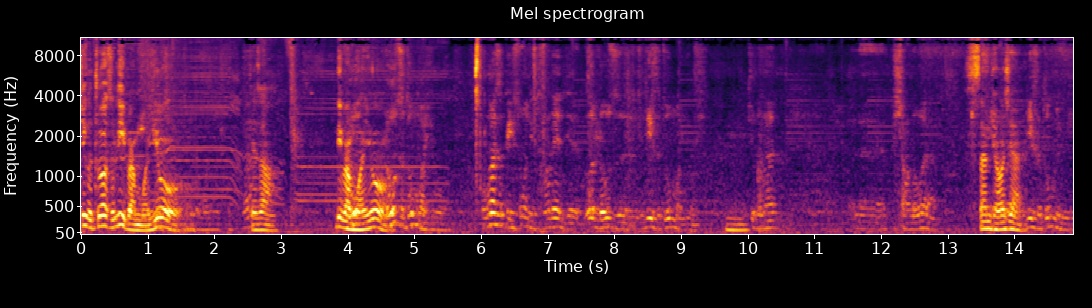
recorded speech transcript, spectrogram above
这个主要是里边没有，对子，里边没油。篓子都没油，不管是北宋的、唐代的，我篓子里头都没有。嗯。就说它，呃，香楼啊。三条线。里头都没有油。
